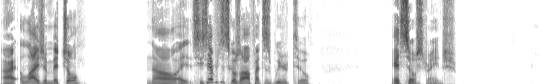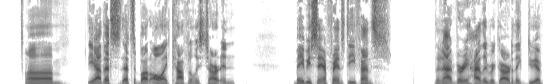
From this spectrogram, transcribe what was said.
All right, Elijah Mitchell. No, I, see, San Francisco's offense is weird too. It's so strange. Um, yeah, that's that's about all I'd confidently start, and maybe San Fran's defense. They're not very highly regarded. They do have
